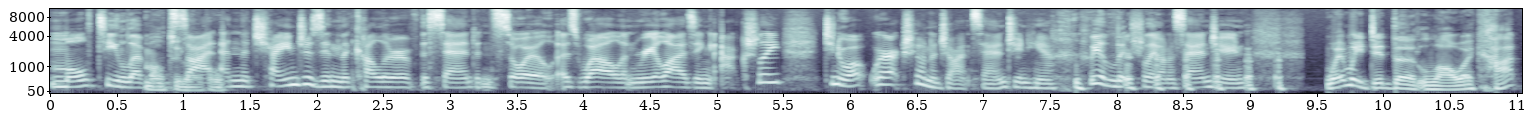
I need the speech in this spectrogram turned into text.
multi level Multi-level. site and the changes in the colour of the sand and soil as well, and realising actually, do you know what? We're actually on a giant sand dune here. We are literally on a sand dune. When we did the lower cut,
